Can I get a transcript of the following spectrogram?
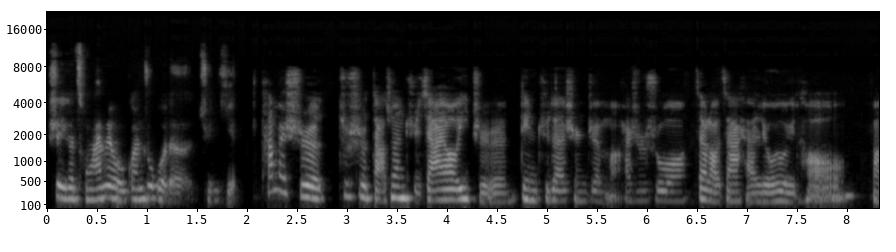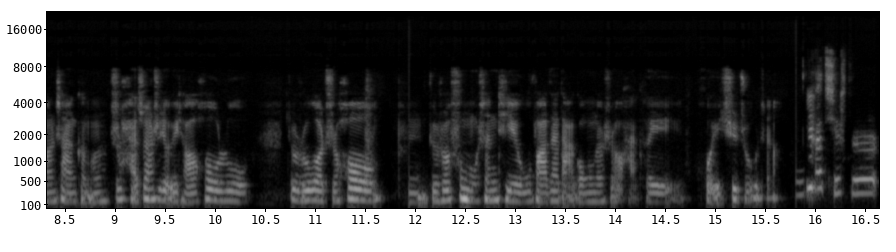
是一个从来没有关注过的群体。他们是就是打算举家要一直定居在深圳吗？还是说在老家还留有一套房产，可能是还算是有一条后路？就如果之后，嗯，比如说父母身体无法再打工的时候，还可以回去住这样。他其实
